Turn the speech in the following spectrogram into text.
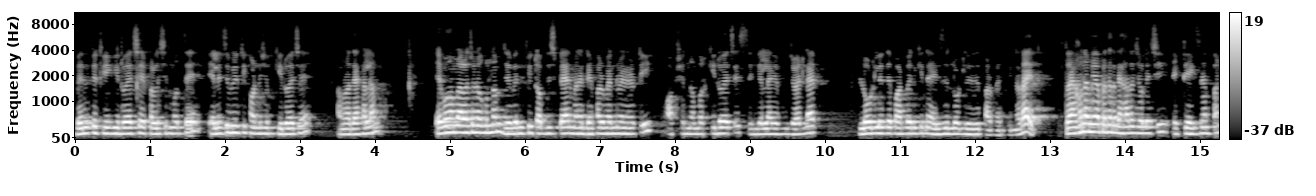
বেনিফিট কী কী রয়েছে এই পলিসির মধ্যে? এলিজিবিলিটি কন্ডিশন কী রয়েছে? আমরা দেখালাম। এবং আমরা আলোচনা করলাম যে বেনিফিট অফ দিস প্ল্যান মানে ডেফারমেন্ট অ্যানুইটি অপশন নম্বর কী রয়েছে? সিঙ্গেল লাইফ এবং জয়েন্ট লাইফ লোড নিতে পারবেন কি না এক্সিট লোড নিতে পারবেন কি না রাইট তো এখন আমি আপনাদের দেখাতে চলেছি একটি এক্সাম্পল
